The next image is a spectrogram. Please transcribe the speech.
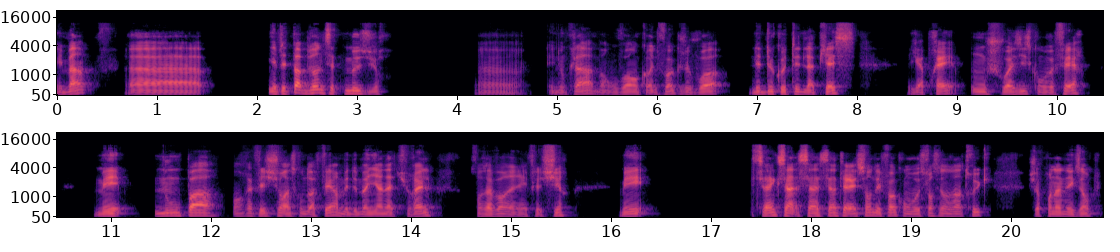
eh ben, euh, il n'y a peut-être pas besoin de cette mesure. Euh, et donc là, ben, on voit encore une fois que je vois les deux côtés de la pièce et qu'après, on choisit ce qu'on veut faire, mais non pas en réfléchissant à ce qu'on doit faire, mais de manière naturelle, sans avoir à y réfléchir. Mais c'est vrai que c'est assez intéressant des fois qu'on veut se lancer dans un truc. Je vais reprendre un exemple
